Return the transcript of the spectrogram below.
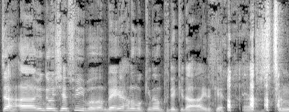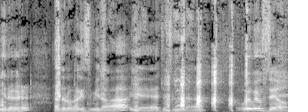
자, 아, 윤대훈 씨의 수입은 매일 한우 먹기는 부대끼다. 이렇게 어, 정리를 하도록 하겠습니다. 예, 좋습니다. 왜, 왜 웃으세요?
